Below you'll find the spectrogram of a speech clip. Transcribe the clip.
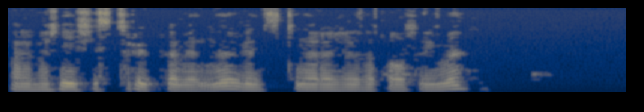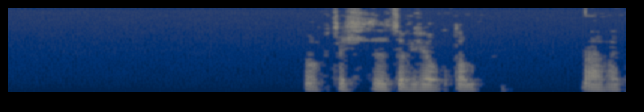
Ale ważniejszy strój plemienny, więc to na razie zapauzujmy. O, ktoś się za to wziął tam. Nawet.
